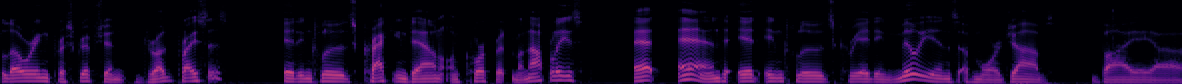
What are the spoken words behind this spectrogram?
lowering prescription drug prices. It includes cracking down on corporate monopolies, at, and it includes creating millions of more jobs by uh,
